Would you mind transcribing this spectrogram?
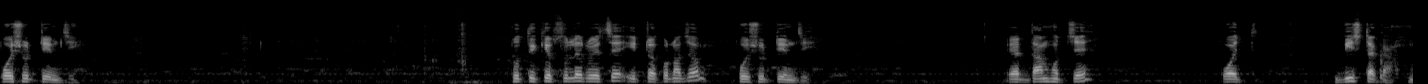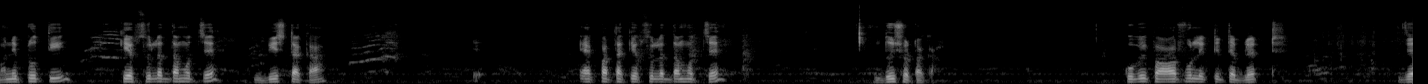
পঁয়ষট্টি এমজি। প্রতি ক্যাপসুলে রয়েছে ইট্রাকোনাজল পঁয়ষট্টি এমজি। এর দাম হচ্ছে বিশ টাকা মানে প্রতি ক্যাপসুলের দাম হচ্ছে বিশ টাকা। এক পাতা ক্যাপসুলের দাম হচ্ছে দুইশো টাকা। খুবই পাওয়ারফুল একটি ট্যাবলেট যে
